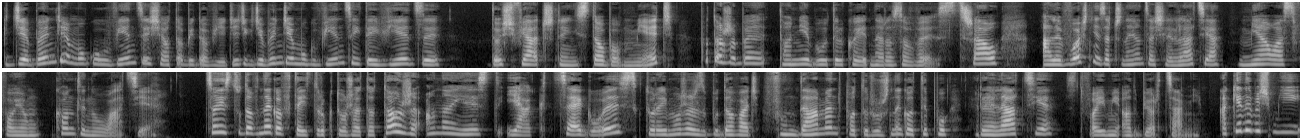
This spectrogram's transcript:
gdzie będzie mógł więcej się o Tobie dowiedzieć, gdzie będzie mógł więcej tej wiedzy, doświadczeń z Tobą mieć, po to, żeby to nie był tylko jednorazowy strzał, ale właśnie zaczynająca się relacja miała swoją kontynuację. Co jest cudownego w tej strukturze, to to, że ona jest jak cegły, z której możesz zbudować fundament pod różnego typu relacje z Twoimi odbiorcami. A kiedy byś mi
